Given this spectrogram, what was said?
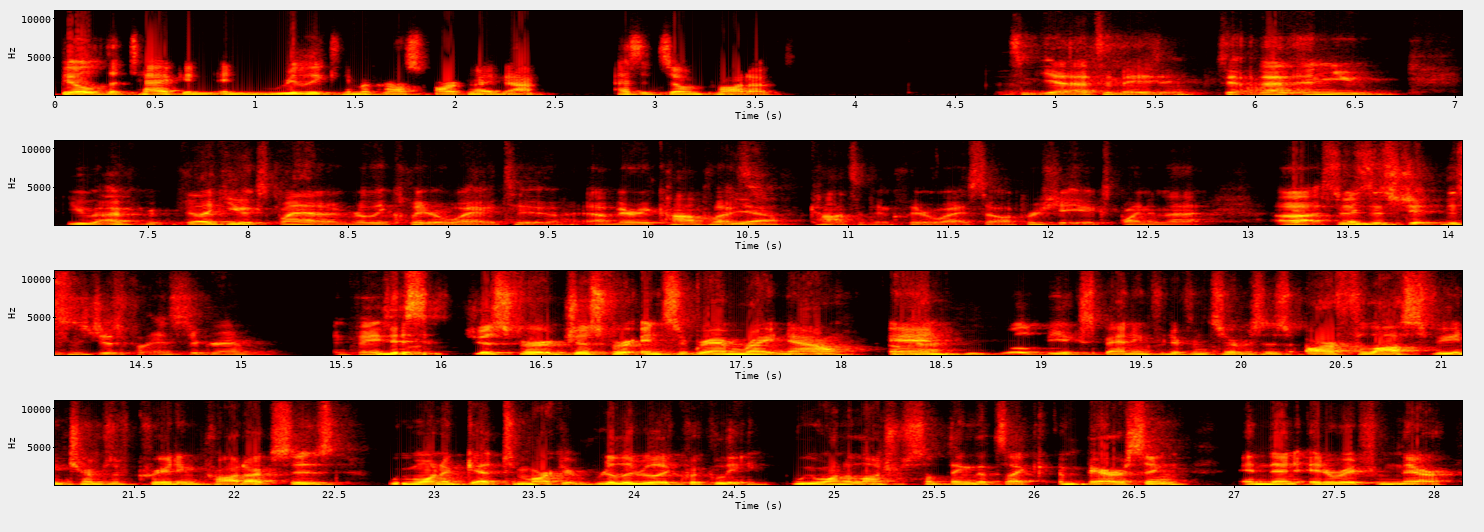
built the tech and, and really came across Archive app as its own product. That's, yeah, that's amazing. So that, and you you I feel like you explain that in a really clear way too, a very complex yeah. concept in a clear way. So I appreciate you explaining that. Uh, so is this just, this is just for Instagram and Facebook? This is just for just for Instagram right now, okay. and we will be expanding for different services. Our philosophy in terms of creating products is we want to get to market really really quickly. We want to launch with something that's like embarrassing and then iterate from there.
